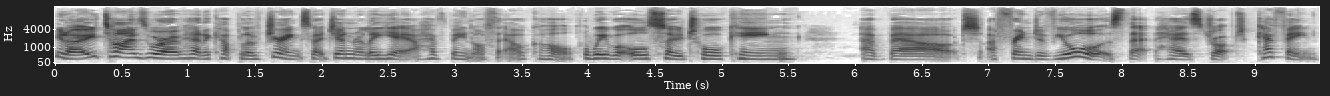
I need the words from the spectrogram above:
you know, times where I've had a couple of drinks, but generally, yeah, I have been off the alcohol. We were also talking about a friend of yours that has dropped caffeine.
